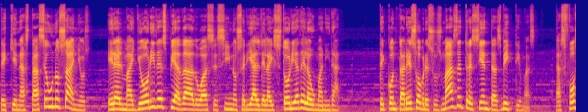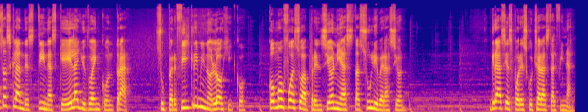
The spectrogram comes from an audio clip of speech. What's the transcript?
de quien hasta hace unos años era el mayor y despiadado asesino serial de la historia de la humanidad. Te contaré sobre sus más de 300 víctimas, las fosas clandestinas que él ayudó a encontrar, su perfil criminológico, cómo fue su aprehensión y hasta su liberación. Gracias por escuchar hasta el final.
